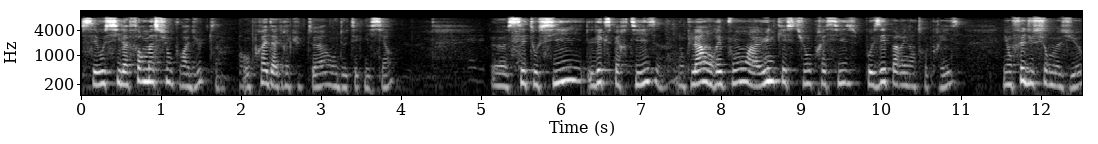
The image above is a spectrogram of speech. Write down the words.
C'est aussi la formation pour adultes auprès d'agriculteurs ou de techniciens. Euh, c'est aussi l'expertise. Donc là, on répond à une question précise posée par une entreprise et on fait du sur-mesure.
